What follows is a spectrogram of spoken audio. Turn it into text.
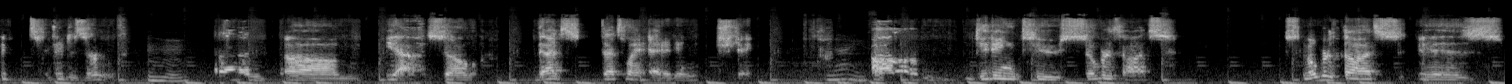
it's what they deserve. Mm-hmm. And, um, yeah, so that's that's my editing shtick. nice Um, getting to sober thoughts. Sober thoughts is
